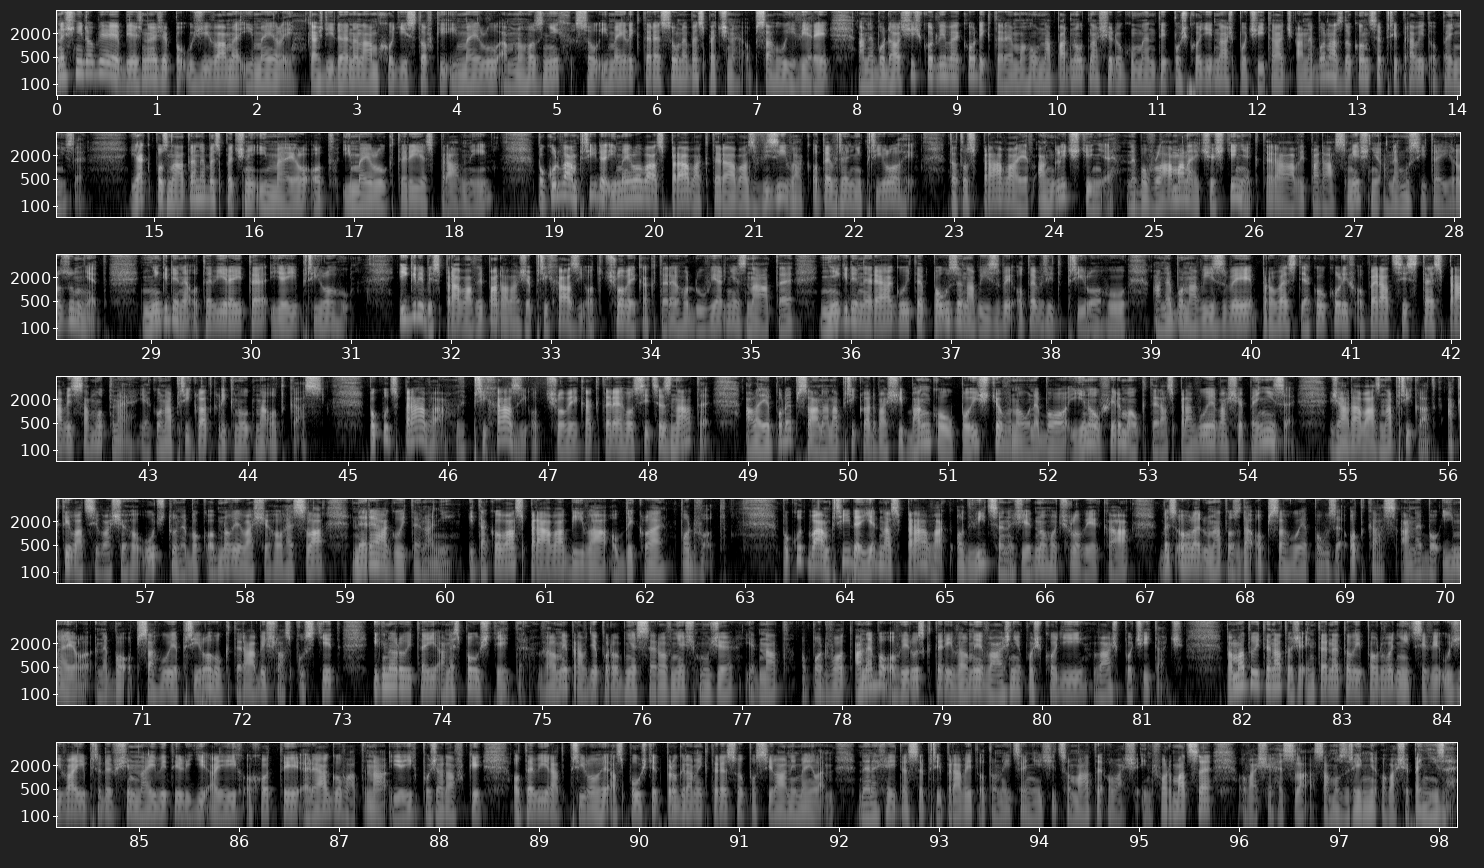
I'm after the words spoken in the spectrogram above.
dnešní době je běžné, že používáme e-maily. Každý den nám chodí stovky e-mailů a mnoho z nich jsou e-maily, které jsou nebezpečné, obsahují viry a nebo další škodlivé kódy, které mohou napadnout naše dokumenty, poškodit náš počítač a nebo nás dokonce připravit o peníze. Jak poznáte nebezpečný e-mail od e-mailu, který je správný? Pokud vám přijde e-mailová zpráva, která vás vyzývá k otevření přílohy, tato zpráva je v angličtině nebo v lámané češtině, která vypadá směšně a nemusíte ji rozumět, nikdy neotevírejte její přílohu. I kdyby zpráva vypadala, že přichází od člověka, kterého důvěrně znáte, nikdy nereagujte pouze na výzvy otevřít přílohu a nebo na výzvy provést jakoukoliv operaci z té zprávy samotné, jako například kliknout na odkaz. Pokud zpráva přichází od člověka, kterého sice znáte, ale je podepsána například vaší bankou, pojišťovnou nebo jinou firmou, která spravuje vaše peníze, žádá vás například k aktivaci vašeho účtu nebo k obnově vašeho hesla, nereagujte na ní. I taková zpráva bývá obvykle podvod. Pokud vám přijde jedna zpráva od více než jednoho člověka, bez ohledu na to, zda obsahuje pouze odkaz a nebo e-mail, nebo obsahuje přílohu, která by šla spustit, ignorujte ji a nespouštějte. Velmi pravděpodobně se rovněž může jednat o podvod anebo o virus, který velmi vážně poškodí váš počítač. Pamatujte na to, že internetoví podvodníci využívají především naivity lidí a jejich ochoty reagovat na jejich požadavky, otevírat přílohy a spouštět programy, které jsou posílány mailem. Nenechejte se připravit o to nejcennější, co máte, o vaše informace, o vaše hesla a samozřejmě o vaše peníze.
